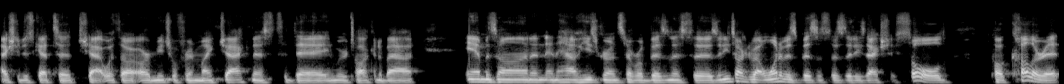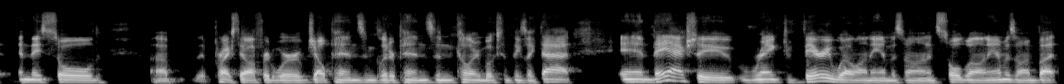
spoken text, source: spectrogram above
I actually just got to chat with our, our mutual friend Mike Jackness today, and we were talking about Amazon and, and how he's grown several businesses. And he talked about one of his businesses that he's actually sold called Color It, and they sold uh, the products they offered were gel pens and glitter pens and coloring books and things like that. And they actually ranked very well on Amazon and sold well on Amazon, but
